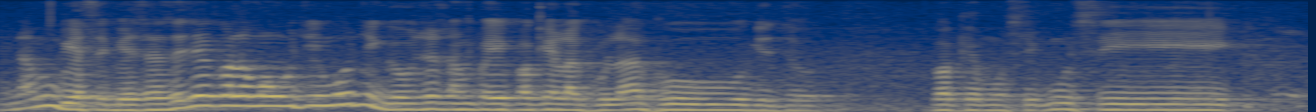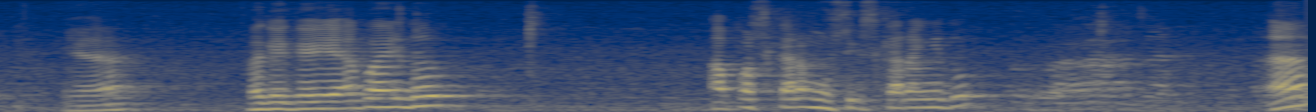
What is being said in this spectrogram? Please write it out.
ya, namun biasa-biasa saja kalau mau muji-muji nggak usah sampai pakai lagu-lagu gitu pakai musik-musik ya pakai kayak apa itu apa sekarang musik sekarang itu Hah?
